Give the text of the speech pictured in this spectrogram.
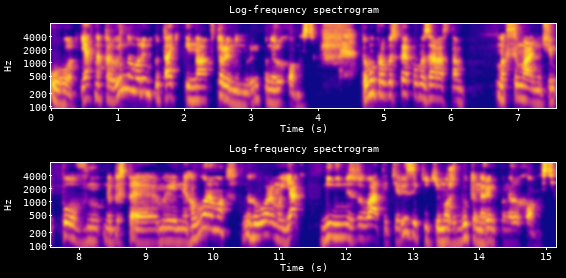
угод, як на первинному ринку, так і на вторинному ринку нерухомості. Тому про безпеку ми зараз там максимально чим повну небезпеку ми не говоримо. Ми говоримо, як мінімізувати ті ризики, які можуть бути на ринку нерухомості.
